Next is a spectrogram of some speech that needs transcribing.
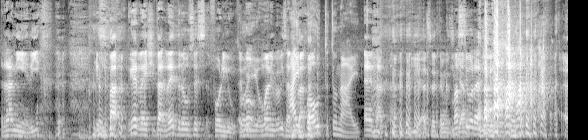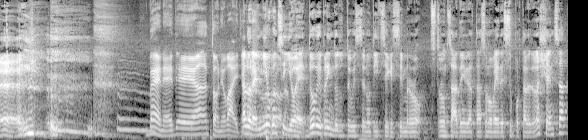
Ranieri che, si fa, che recita Red Roses for You. For e mo, you. mo all'improvviso I arriva... bought tonight. Esatto. Via, aspetta come si Massimo chiama? Ranieri. Bene, eh, Antonio, vai. Allora, il mio consiglio è dove prendo tutte queste notizie che sembrano stronzate, in realtà sono vere e supportate dalla scienza.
